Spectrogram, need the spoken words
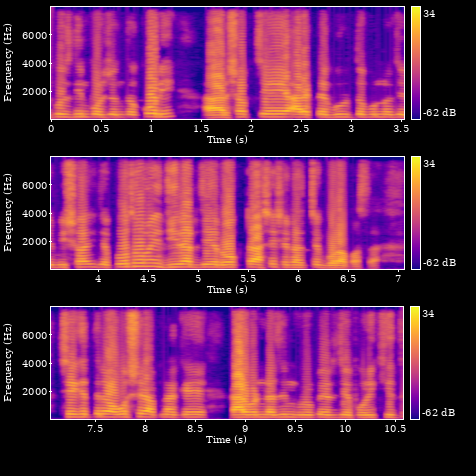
একুশ দিন পর্যন্ত করি, আর সবচেয়ে আরেকটা গুরুত্বপূর্ণ যে বিষয়, যে প্রথমে জিরার যে রোগটা আসে সেটা হচ্ছে গোড়া পচা সেক্ষেত্রে অবশ্যই আপনাকে কার্বনডাজিম গ্রুপের যে পরীক্ষিত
